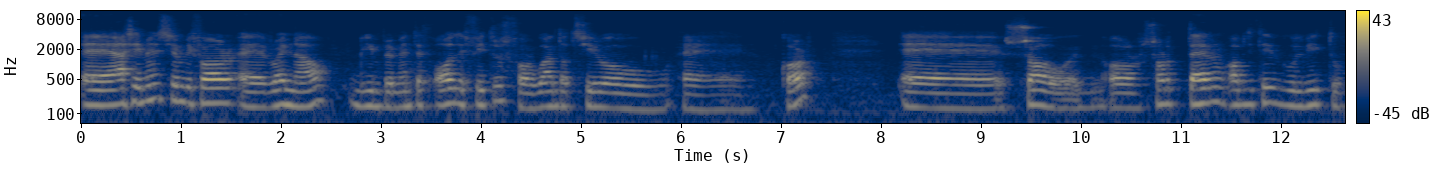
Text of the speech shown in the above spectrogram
Uh, as I mentioned before, uh, right now we implemented all the features for 1.0 uh, core. Uh, so, our short-term objective will be to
